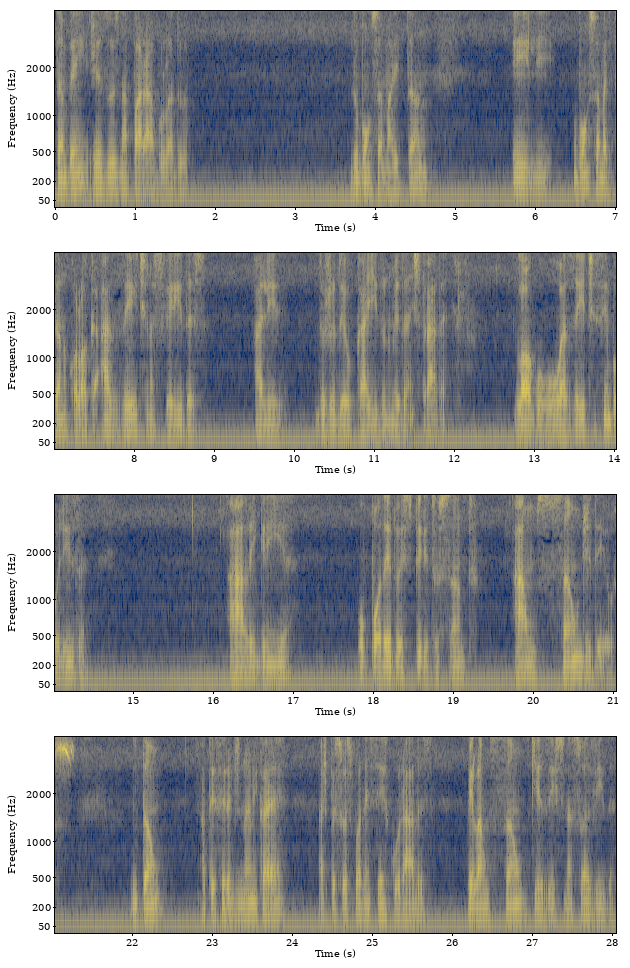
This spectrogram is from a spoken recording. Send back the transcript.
Também Jesus, na parábola do, do bom samaritano, ele, o bom samaritano coloca azeite nas feridas ali do judeu caído no meio da estrada. Logo, o azeite simboliza a alegria, o poder do Espírito Santo, a unção de Deus. Então, a terceira dinâmica é as pessoas podem ser curadas pela unção que existe na sua vida.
